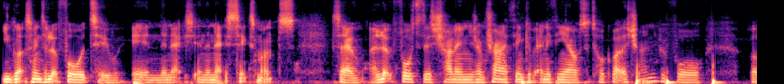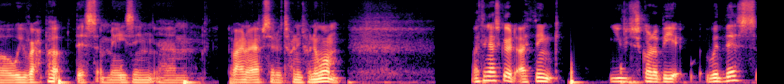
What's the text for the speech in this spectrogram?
you've got something to look forward to in the next in the next six months. So I look forward to this challenge. I'm trying to think of anything else to talk about this challenge before uh, we wrap up this amazing um, episode of 2021. I think that's good. I think you've just got to be with this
